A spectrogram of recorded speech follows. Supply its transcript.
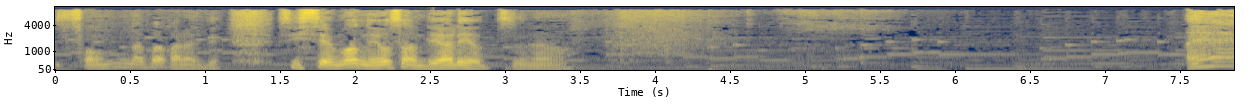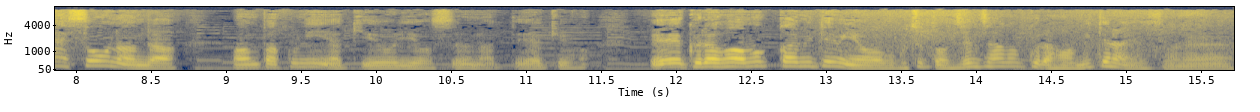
そんなバカなんで、1000万の予算でやれよっつうな。えー、そうなんだ。万博に野球を利用するなって野球えー、クラファーもう一回見てみよう。僕ちょっと全然あのクラファー見てないんですよね。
